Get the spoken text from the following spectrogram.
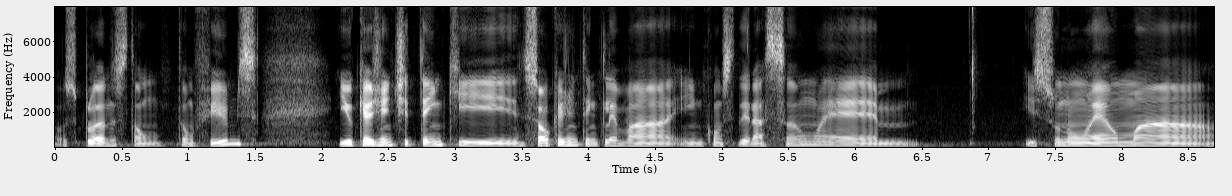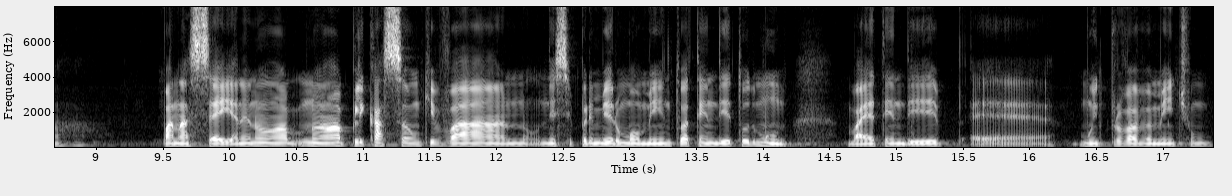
os planos estão tão firmes e o que a gente tem que, só o que a gente tem que levar em consideração é, isso não é uma panaceia, né? não, é não é uma aplicação que vá, nesse primeiro momento, atender todo mundo vai atender é, muito provavelmente um,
